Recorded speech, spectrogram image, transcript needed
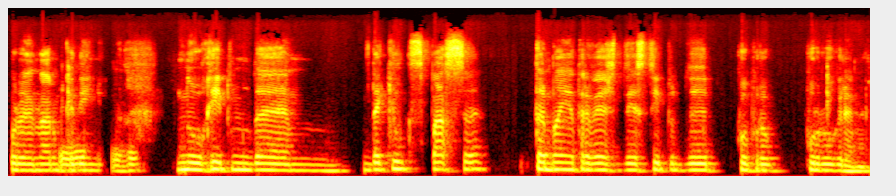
por andar um uhum. bocadinho uhum. no ritmo da, daquilo que se passa também através desse tipo de programas.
